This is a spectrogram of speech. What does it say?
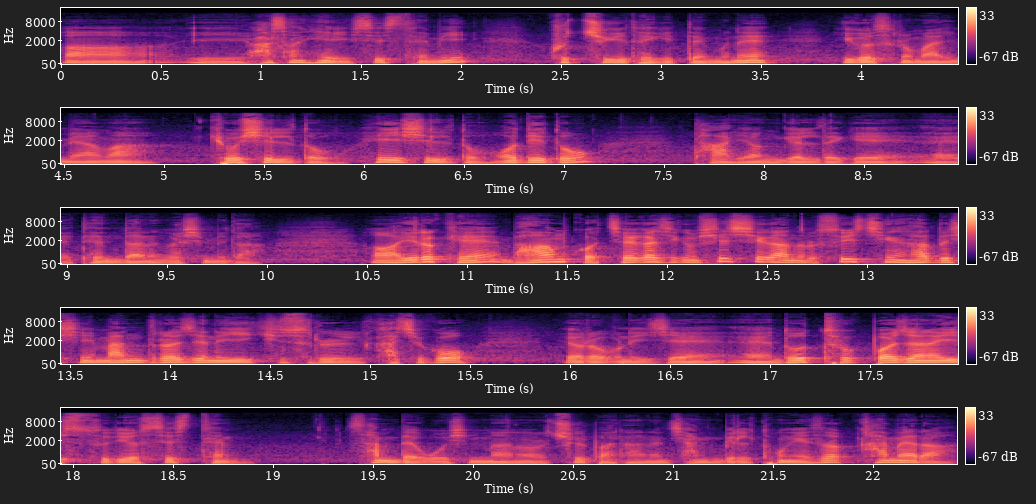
어, 이 화상회의 시스템이 구축이 되기 때문에 이것으로 말미암아 교실도 회의실도 어디도 다 연결되게 된다는 것입니다. 어, 이렇게 마음껏 제가 지금 실시간으로 스위칭 하듯이 만들어지는 이 기술을 가지고 여러분이 이제 노트북 버전의 이 스튜디오 시스템 350만 원으로 출발하는 장비를 통해서 카메라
